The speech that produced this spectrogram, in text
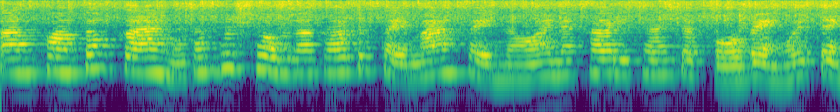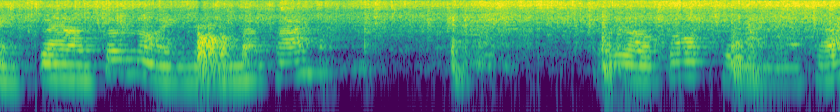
ตามความต้องการของท่านผู้ชมนะคะ จะใส่มากใส่น้อยนะคะ ดิฉันจะขอแบ่งไว้แต่งจานสักหน่อยหนึ่งนะคะ แล้วเราก็คนนะคะ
